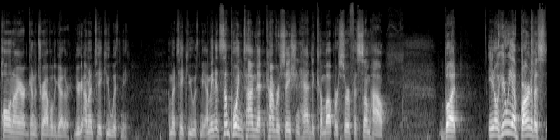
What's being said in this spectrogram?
Paul and I aren't going to travel together. You're, I'm going to take you with me. I'm going to take you with me. I mean, at some point in time, that conversation had to come up or surface somehow. But, you know, here we have Barnabas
